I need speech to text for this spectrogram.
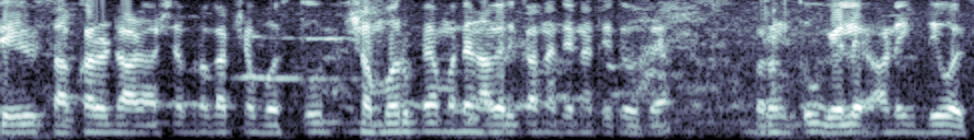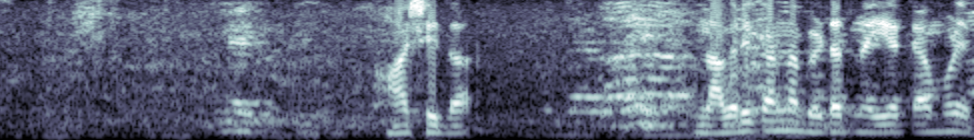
तेल साखर डाळ अशा प्रकारच्या वस्तू शंभर रुपयामध्ये नागरिकांना देण्यात येत होत्या. परंतु गेले अनेक दिवस हा शिदा नागरिकांना भेटत नाही आहे त्यामुळेच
